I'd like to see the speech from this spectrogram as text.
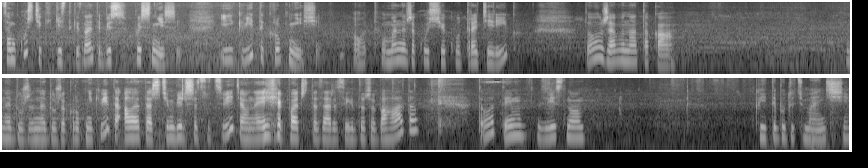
сам кущик якийсь такий, знаєте, більш пишніший. І квіти крупніші. От, у мене вже кущику третій рік, то вже вона така. Не дуже, не дуже крупні квіти, але теж чим більше суцвіття, у неї, як бачите, зараз їх дуже багато то тим, звісно, квіти будуть менші.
